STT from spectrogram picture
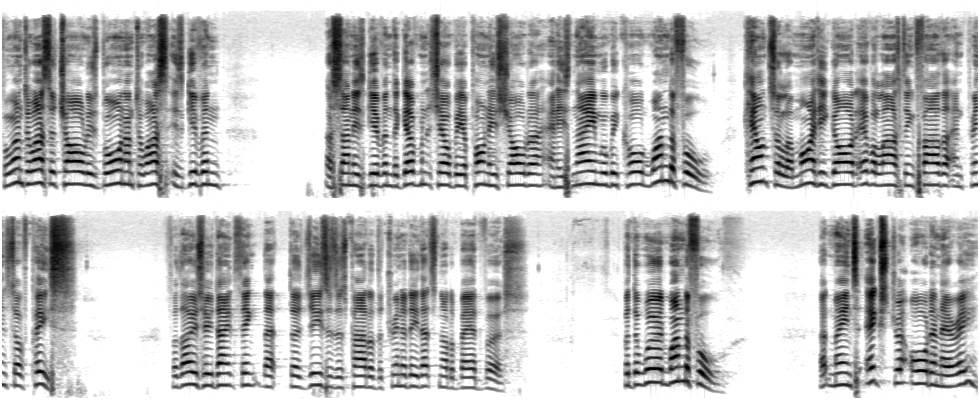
For unto us a child is born, unto us is given, a son is given, the government shall be upon his shoulder, and his name will be called Wonderful, Counselor, Mighty God, Everlasting Father, and Prince of Peace. For those who don't think that uh, Jesus is part of the Trinity, that's not a bad verse. But the word wonderful, it means extraordinary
